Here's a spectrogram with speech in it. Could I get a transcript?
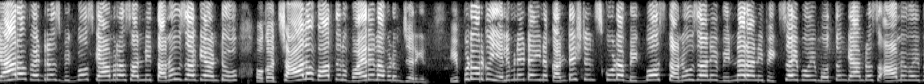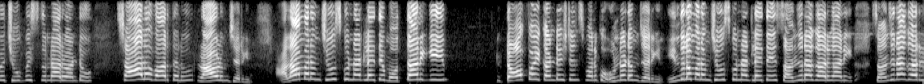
care of address Bigg Boss cameras అన్ని తనుజాకే అంటూ ఒక చాలా వార్తలు వైరల్ అవ్వడం జరిగింది. ఇప్పటి వరకు ఎలిమినేట్ అయిన కంటెస్టెంట్స్ కూడా బిగ్ బాస్ తనూజాని విన్నర్ అని ఫిక్స్ అయిపోయి మొత్తం కెమెరాస్ ఆమె వైపు చూపిస్తున్నారు అంటూ చాలా వార్తలు రావడం జరిగింది. అలా మనం చూసుకున్నట్లయితే మొత్తానికి టాప్ ఫైవ్ కంటెస్టెంట్స్ మనకు ఉండడం జరిగింది. ఇందులో మనం చూసుకున్నట్లయితే సంజన గారు కానీ సంజన గారు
